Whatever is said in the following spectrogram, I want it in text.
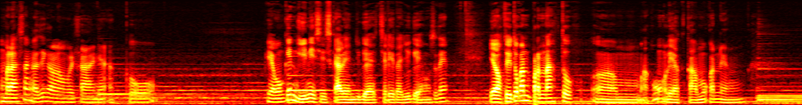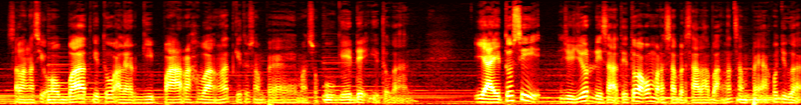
merasa nggak sih kalau misalnya aku ya mungkin gini sih sekalian juga cerita juga ya maksudnya ya waktu itu kan pernah tuh um, aku ngeliat kamu kan yang salah ngasih obat gitu alergi parah banget gitu sampai masuk UGD gitu kan. Ya itu sih jujur di saat itu aku merasa bersalah banget sampai aku juga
